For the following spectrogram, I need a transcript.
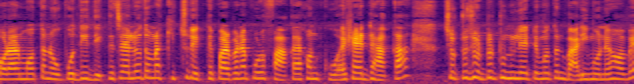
করার মতন। উপর দিয়ে দেখতে চাইলেও তোমরা কিচ্ছু দেখতে পারবে না। পুরো ফাঁকা এখন কুয়াশায় ঢাকা। ছোট্ট ছোট্ট টুনি লাইটের মতন বাড়ি মনে হবে।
